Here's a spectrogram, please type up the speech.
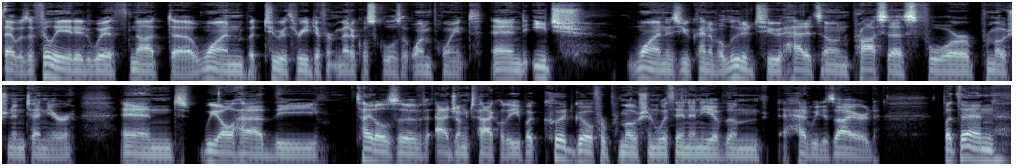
that was affiliated with not uh, one, but two or three different medical schools at one point. And each one, as you kind of alluded to, had its own process for promotion and tenure. And we all had the titles of adjunct faculty, but could go for promotion within any of them had we desired. But then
